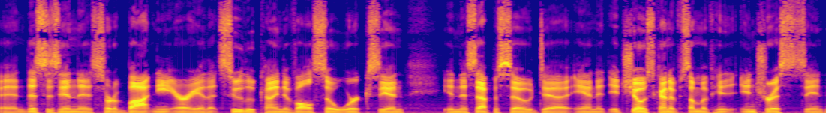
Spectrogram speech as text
and this is in this sort of botany area that Sulu kind of also works in in this episode, uh, and it, it, shows kind of some of his interests in.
